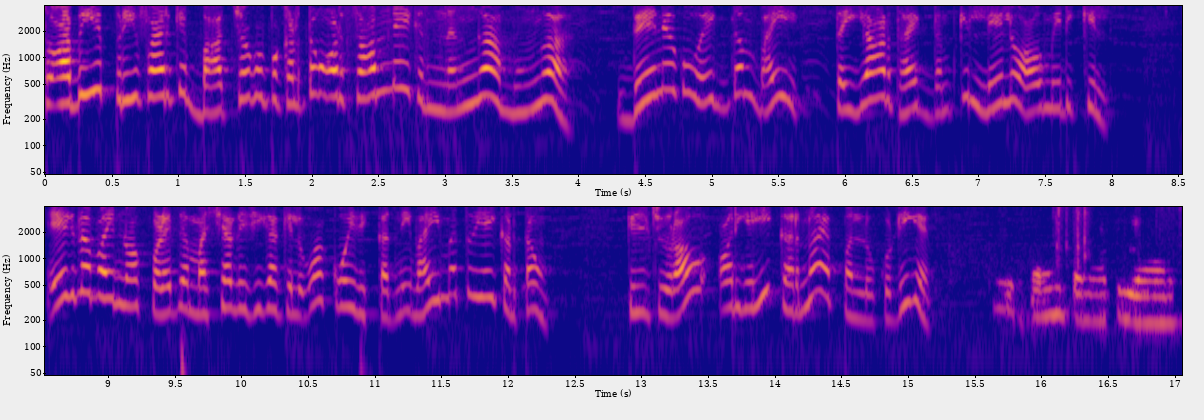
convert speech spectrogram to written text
तो अभी ये प्री फायर के बादशाह को पकड़ता हूँ और सामने एक नंगा मुंगा देने को एकदम भाई तैयार था एकदम कि ले लो, आओ मेरी किल। एकदम भाई नॉक पड़े थे, मच्छर देसी का किल हुआ, कोई दिक्कत नहीं भाई, मैं तो यही करता हूँ। किल चुराओ और यही करना है अपन लोग को, ठीक है ये कौन बनाती यार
